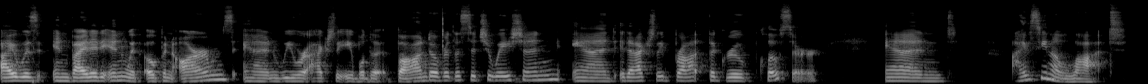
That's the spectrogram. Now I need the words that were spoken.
I was invited in with open arms, and we were actually able to bond over the situation. And it actually brought the group closer. And I've seen a lot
